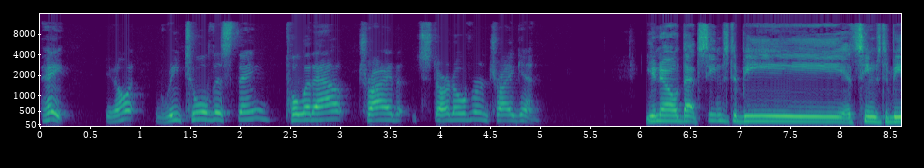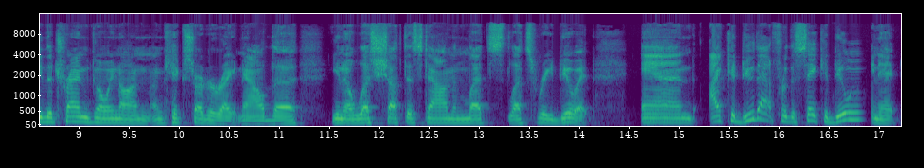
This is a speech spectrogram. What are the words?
hey, you know what? Retool this thing, pull it out, try it, start over, and try again. You know that seems to be it seems to be the trend going on on Kickstarter right now. The you know let's shut this down and let's let's redo it. And I could do that for the sake of doing it.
